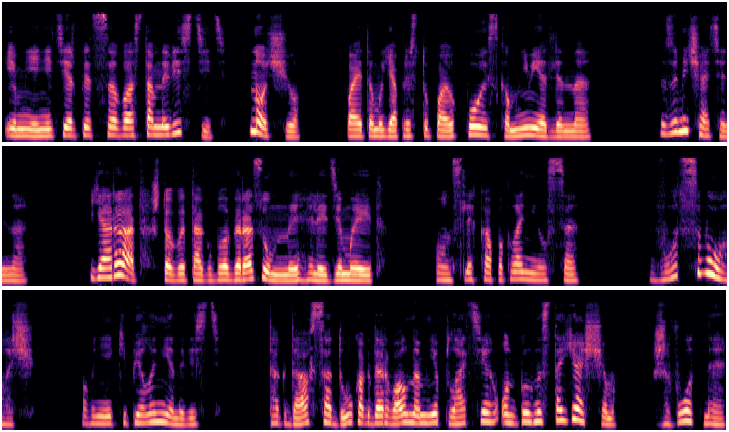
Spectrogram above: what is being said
и мне не терпится вас там навестить, ночью, поэтому я приступаю к поискам немедленно. Замечательно. Я рад, что вы так благоразумны, леди Мэйд. Он слегка поклонился. Вот сволочь! В ней кипела ненависть. Тогда в саду, когда рвал на мне платье, он был настоящим. Животное,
